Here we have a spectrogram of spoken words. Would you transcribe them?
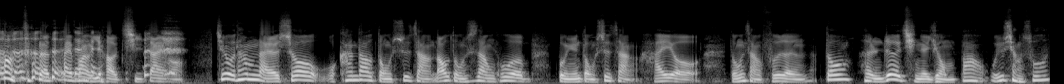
真的太棒了，也好期待哦。结果他们来的时候，我看到董事长、老董事长或本源董事长，还有董事长夫人都很热情的拥抱，我就想说，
